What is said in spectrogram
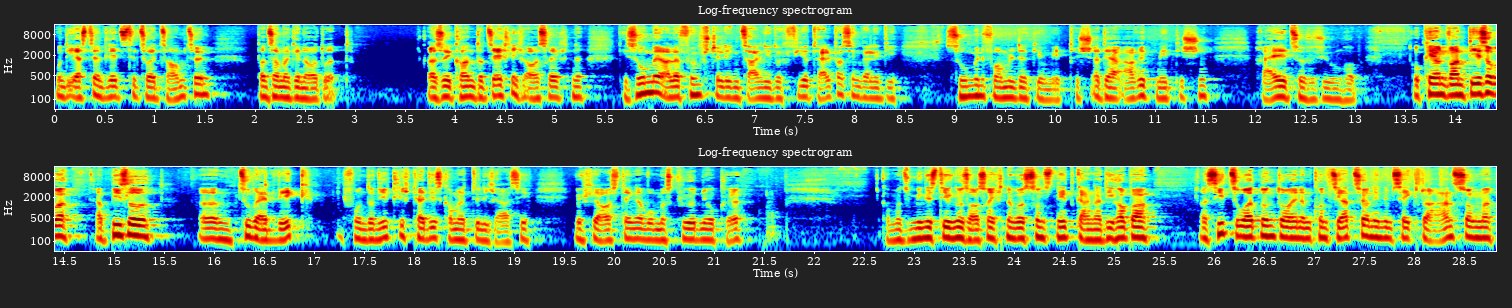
und die erste und letzte Zahl zusammenzählen. Dann sind wir genau dort. Also ich kann tatsächlich ausrechnen, die Summe aller fünfstelligen Zahlen, die durch vier teilbar sind, weil ich die Summenformel der, geometrisch, äh, der arithmetischen Reihe zur Verfügung habe. Okay, und wenn das aber ein bisschen ähm, zu weit weg von der Wirklichkeit ist, kann man natürlich auch sich welche ausdenken, wo man das Gefühl hat, okay, kann man zumindest irgendwas ausrechnen, was sonst nicht gegangen Ich habe Sitzordnung da in einem Konzertsaal in dem Sektor 1, sagen wir,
